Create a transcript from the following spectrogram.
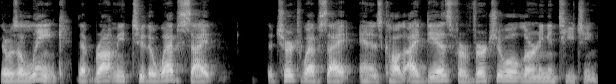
there was a link that brought me to the website, the church website, and it's called Ideas for Virtual Learning and Teaching.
